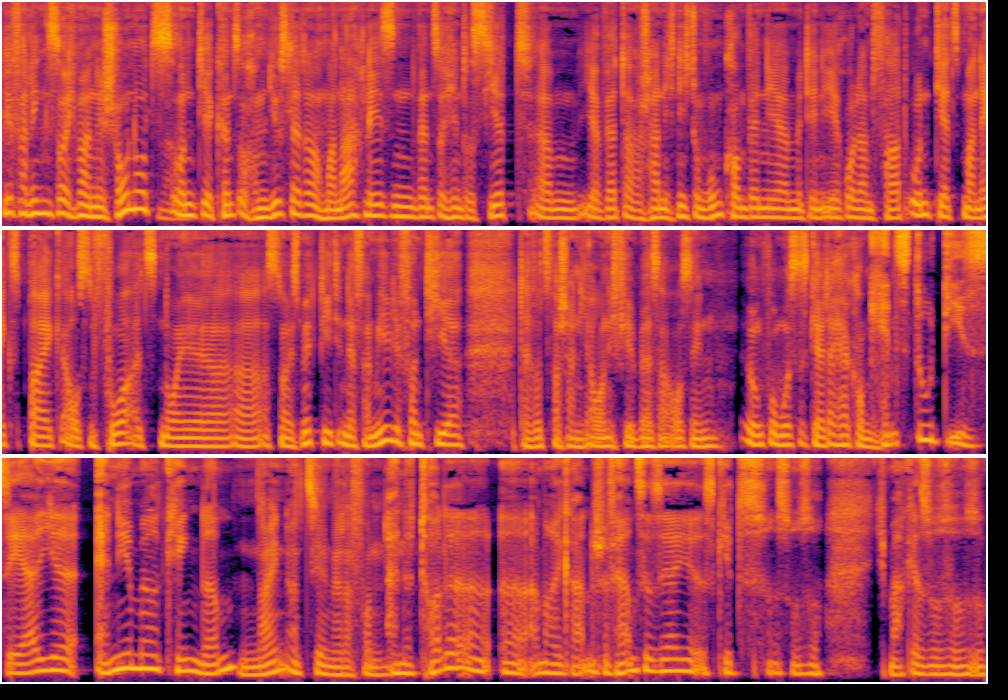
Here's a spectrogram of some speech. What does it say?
Wir verlinken es euch mal in den Shownotes und ihr könnt es auch im Newsletter nochmal nachlesen, wenn es euch interessiert. Ähm, ihr werdet da wahrscheinlich nicht drum rumkommen, wenn ihr mit den E-Rollern fahrt und jetzt mal Nextbike außen vor als, neue, äh, als neues Mitglied in der Familie von Tier. Da wird es wahrscheinlich auch nicht viel besser aussehen. Irgendwo muss das Geld daherkommen. kennst du die Serie Animal Kingdom? Nein, erzähl mir davon. Eine tolle äh, amerikanische Fernsehserie. Es geht so, so, ich mag ja so, so, so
